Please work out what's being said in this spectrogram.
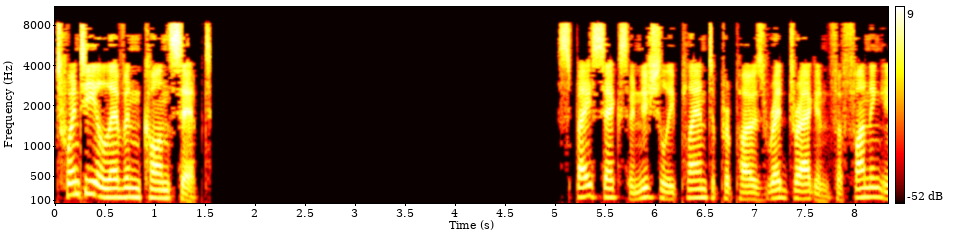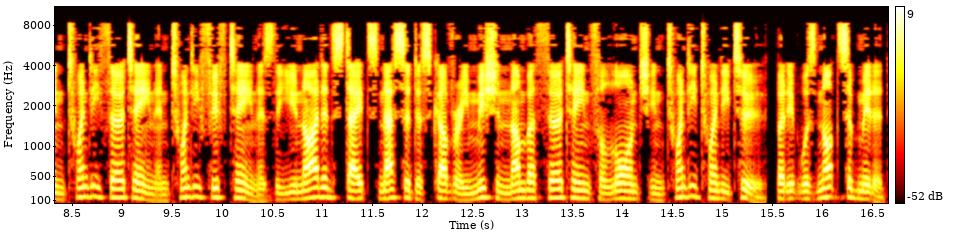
2011 concept SpaceX initially planned to propose Red Dragon for funding in 2013 and 2015 as the United States NASA Discovery Mission No. 13 for launch in 2022, but it was not submitted.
